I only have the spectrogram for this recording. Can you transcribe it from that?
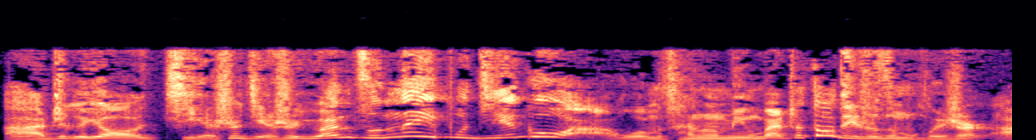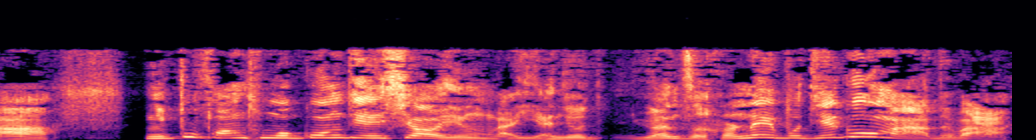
啊，这个要解释解释原子内部结构啊，我们才能明白这到底是怎么回事啊。你不妨通过光电效应来研究原子核内部结构嘛，对吧？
